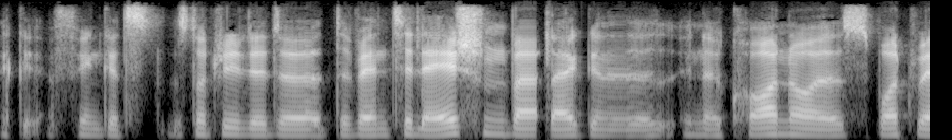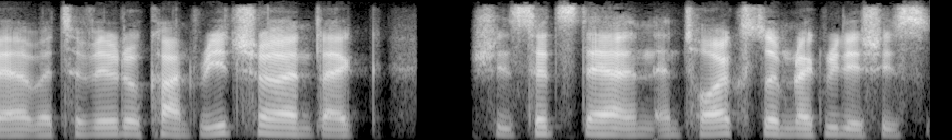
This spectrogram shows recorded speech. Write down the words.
I think it's it's not really the, the ventilation, but like in a, in a corner, a spot where where Tevildo can't reach her, and like she sits there and, and talks to him. Like really, she's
